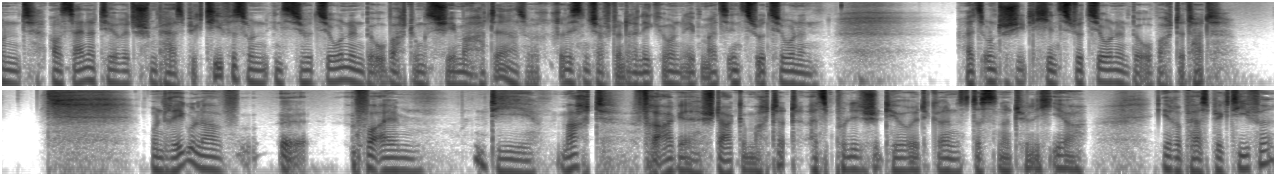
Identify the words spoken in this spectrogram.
und aus seiner theoretischen Perspektive so ein Institutionenbeobachtungsschema hatte, also Wissenschaft und Religion eben als Institutionen, als unterschiedliche Institutionen beobachtet hat. Und Regula äh, vor allem die Machtfrage stark gemacht hat als politische Theoretikerin, ist das natürlich ihr, ihre Perspektive.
